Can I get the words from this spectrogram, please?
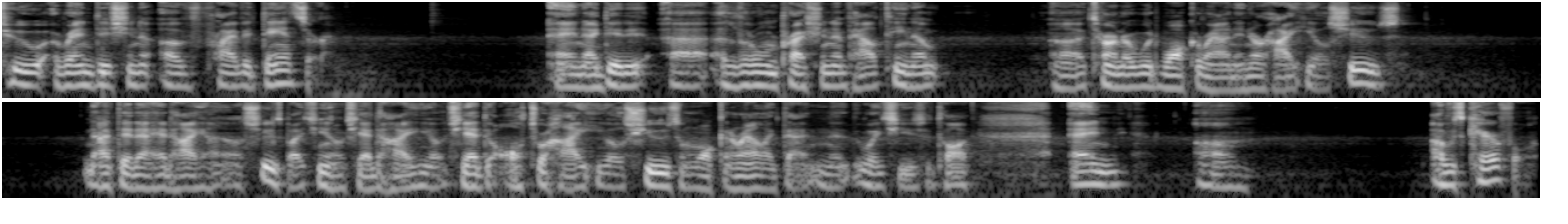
to a rendition of Private Dancer. And I did uh, a little impression of how Tina uh, Turner would walk around in her high heel shoes. Not that I had high heel shoes, but you know, she had the high heel, she had the ultra high heel shoes and walking around like that, and the way she used to talk. And um, I was careful.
